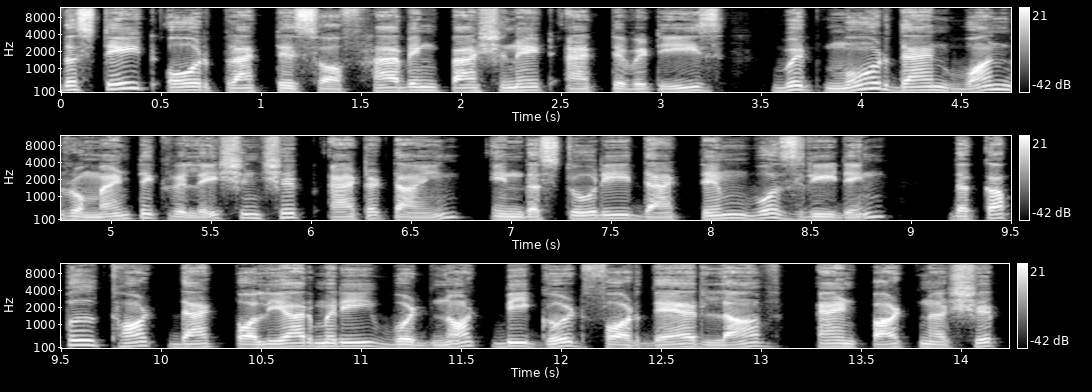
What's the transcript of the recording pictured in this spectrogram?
The state or practice of having passionate activities with more than one romantic relationship at a time. In the story that Tim was reading, the couple thought that polyamory would not be good for their love and partnership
